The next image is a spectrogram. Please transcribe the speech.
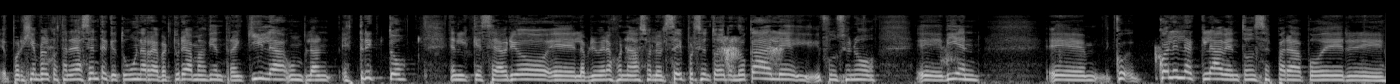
eh, por ejemplo, el Costanera Center, que tuvo una reapertura más bien tranquila, un plan estricto en el que se abrió eh, la primera jornada solo el 6% de los locales y, funcionó eh, bien. Eh, ¿Cuál es la clave entonces para poder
